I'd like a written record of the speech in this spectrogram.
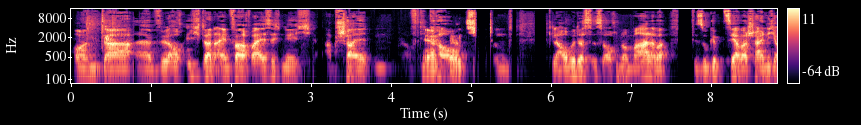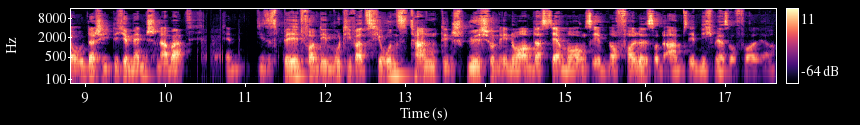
Und da äh, will auch ich dann einfach, weiß ich nicht, abschalten auf die ja, Couch. Ja. Und ich glaube, das ist auch normal, aber so gibt es ja wahrscheinlich auch unterschiedliche Menschen, aber ähm, dieses Bild von dem Motivationstank, den spüre ich schon enorm, dass der morgens eben noch voll ist und abends eben nicht mehr so voll, ja.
